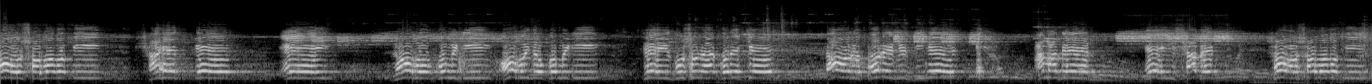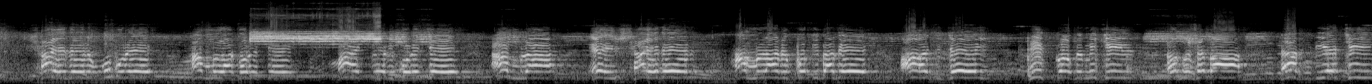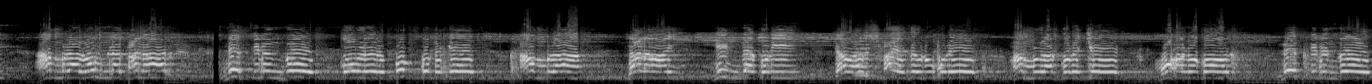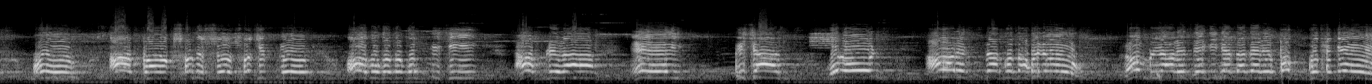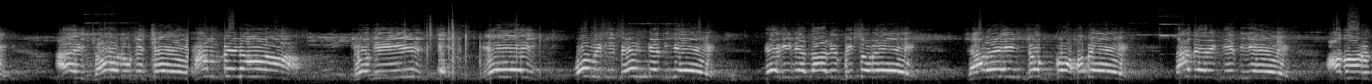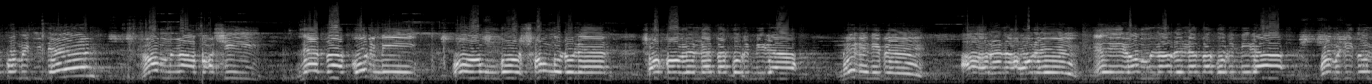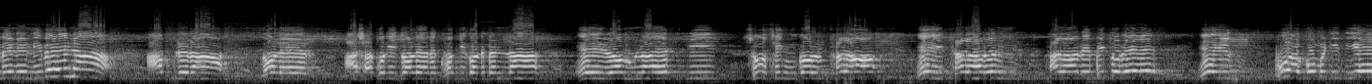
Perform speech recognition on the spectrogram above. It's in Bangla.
সহসভাপতি সাহেবকে এই নব কমিটি, অবৈধ কমিটি যেই ঘোষণা করেছে, তার পরের দিনে আমাদের এই সাবেক সহসভাপতি সাহেবের উপরে হামলা করেছে মাইক করেছে। আমরা এই সাহেবের হামলার প্রতিবাদে আজ যেই বিক্ষোভ মিছিল সদস্যবা ডাক দিয়েছি, আমরা রমনা থানার নেতৃবৃন্দ দলের পক্ষ থেকে আমরা জানাই, নিন্দা করি। যারা সাহেদের উপরে হামলা করেছে, মহানগর নেতৃবৃন্দ ও আহ্বায়ক সদস্য সচিবকে অবগত করতেছি। আপনারা এই বিচার করুন। আর একটা কথা হলো, রমনার দেখি নেতাদের পক্ষ থেকে এই ঝড় উঠেছে। থামবে না যদি এই কমিটি ভেঙে দিয়ে দেগি নেতার ভিতরে যারাই যোগ্য হবে তাদেরকে দিয়ে আবার কমিটি দেন রমনাবাসী নেতা কর্মী অঙ্গ সংগঠনের সকল নেতা কর্মীরা মেনে নিবে। আর না হলে এই রমনার নেতা কর্মীরা কমিটি তো মেনে নিবেই না। আপনারা দলের, আশা করি দলের ক্ষতি করবেন না। এই রমনা একটি সুশৃঙ্খল থানা এই থানার থানার ভিতরে এই ভুয়া কমিটি দিয়ে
